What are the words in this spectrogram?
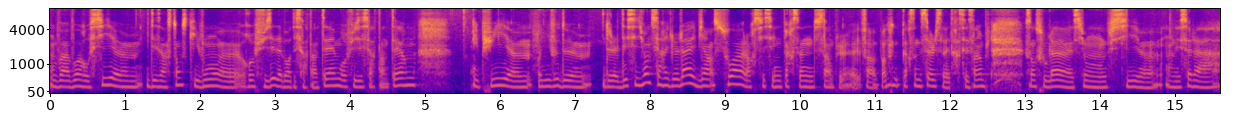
on va avoir aussi des instances qui vont refuser d'aborder certains thèmes, refuser certains termes. Et puis, euh, au niveau de, de, la décision de ces règles-là, eh bien, soit, alors si c'est une personne simple, euh, enfin, une personne seule, ça va être assez simple, au sens où là, si on, si, euh, on est seul à,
